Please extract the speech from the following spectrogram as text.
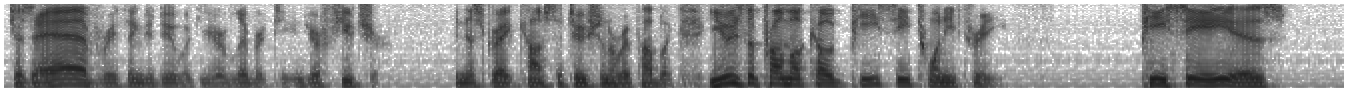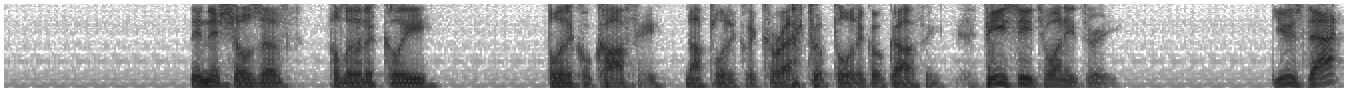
which has everything to do with your liberty and your future in this great constitutional republic. Use the promo code PC23. PC is the initials of politically political coffee, not politically correct, but political coffee. PC23. Use that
